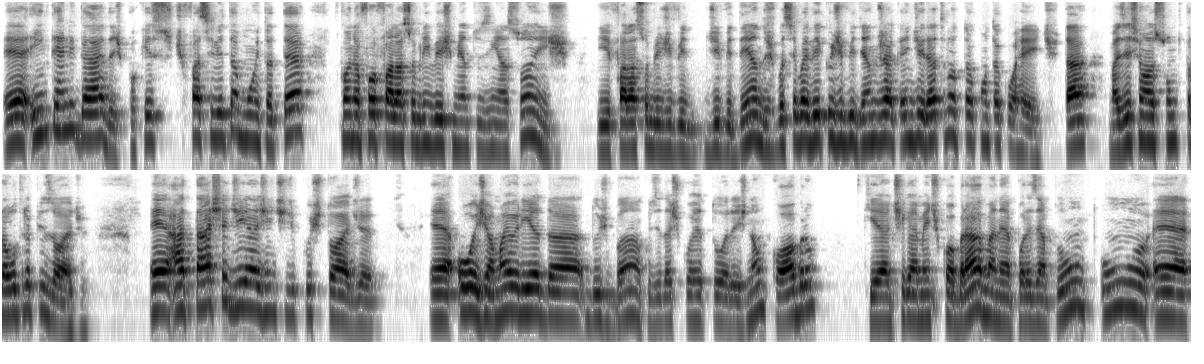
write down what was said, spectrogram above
é, interligadas, porque isso te facilita muito. Até quando eu for falar sobre investimentos em ações, e falar sobre dividendos, você vai ver que os dividendos já caem direto na tua conta corrente, tá? Mas esse é um assunto para outro episódio. É, a taxa de agente de custódia, é, hoje a maioria da, dos bancos e das corretoras não cobram, que antigamente cobrava, né? Por exemplo, um, um, é,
